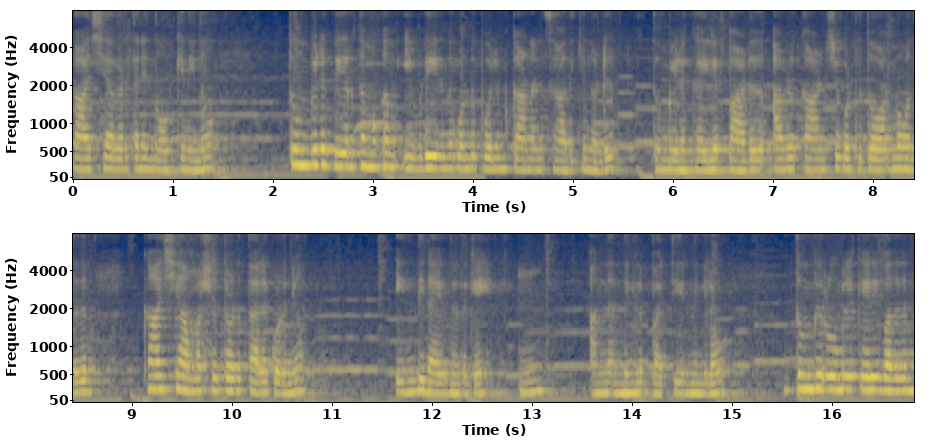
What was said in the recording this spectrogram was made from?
കാശി അവർ തന്നെ നോക്കി നിന്നു. തുമ്പിയുടെ വീർത്ത മുഖം ഇവിടെ ഇരുന്നു കൊണ്ട് പോലും കാണാൻ സാധിക്കുന്നുണ്ട്. തുമ്പിയുടെ കയ്യിലെ പാട് അവൾ കാണിച്ചു കൊടുത്തത് ഓർമ്മ വന്നതും കാശി അമർഷത്തോടെ തല കുടഞ്ഞു. എന്തിനായിരുന്നു ഇതൊക്കെ? അന്ന് എന്തെങ്കിലും പറ്റിയിരുന്നെങ്കിലോ? തുമ്പി റൂമിൽ കയറി വന്നതും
